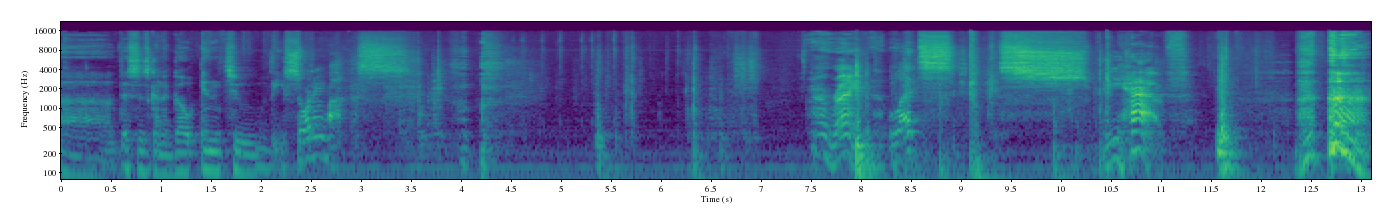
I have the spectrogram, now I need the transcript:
uh, this is going to go into the sorting box. All right, let's. We have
